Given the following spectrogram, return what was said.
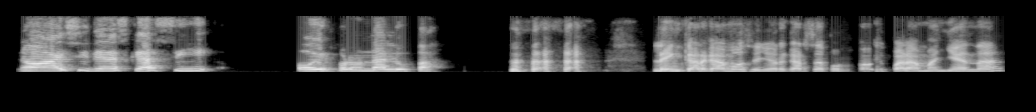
No, ay, sí tienes que así o ir por una lupa. Le encargamos, señor Garza, por favor, que para mañana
